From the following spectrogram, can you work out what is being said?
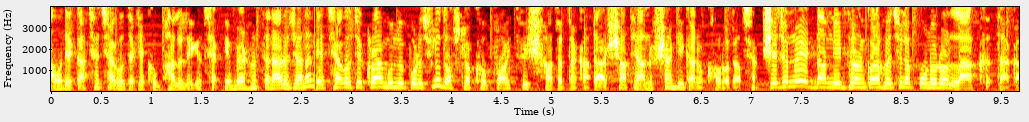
আমাদের কাছে ছাগলটাকে খুব ভালো লেগেছে। ইমরান হোসেন আরও জানান, এই ছাগলটির ক্রয় মূল্য পড়েছিল দশ লক্ষ পঁয়ত্রিশ হাজার টাকা। তার সাথে আনুষঙ্গিক আরও খরচ আছে। সেজন্য এর দাম নির্ধারণ করা হয়েছিল পনেরো লাখ টাকা।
